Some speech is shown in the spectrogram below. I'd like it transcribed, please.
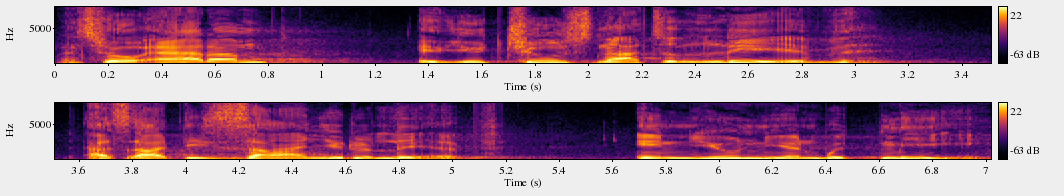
And so, Adam, if you choose not to live as I design you to live in union with me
